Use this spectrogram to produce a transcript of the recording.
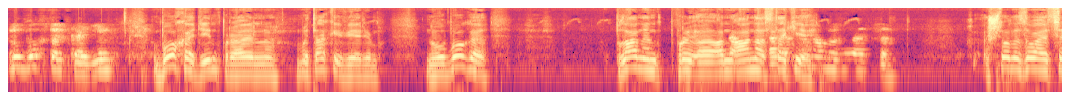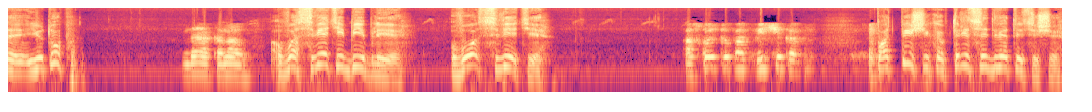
Ну, Бог только один. Бог один, правильно. Мы так и верим. Но у Бога Планы о, о нас а такие. Называется? Что называется YouTube? Да, канал. Во свете Библии. Во свете. А сколько подписчиков? Подписчиков 32 тысячи.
